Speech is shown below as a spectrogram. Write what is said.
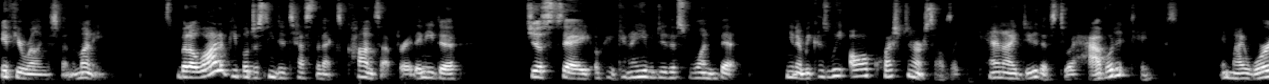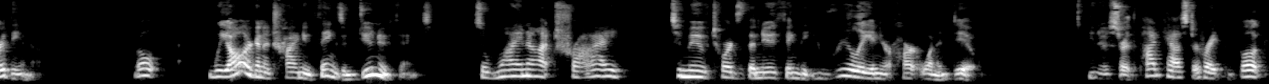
if you're willing to spend the money. But a lot of people just need to test the next concept, right? They need to just say, okay, can I even do this one bit? You know, because we all question ourselves like, can I do this? Do I have what it takes? Am I worthy enough? Well, we all are going to try new things and do new things. So why not try to move towards the new thing that you really in your heart want to do? You know, start the podcast or write the book,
